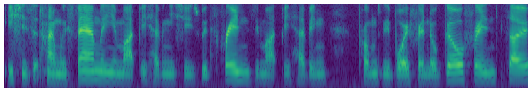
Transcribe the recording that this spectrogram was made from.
issues at home with family, you might be having issues with friends, you might be having problems with your boyfriend or girlfriend. So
